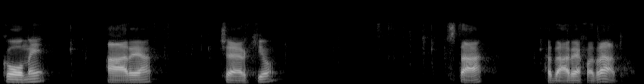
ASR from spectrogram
come area cerchio sta ad area quadrato.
